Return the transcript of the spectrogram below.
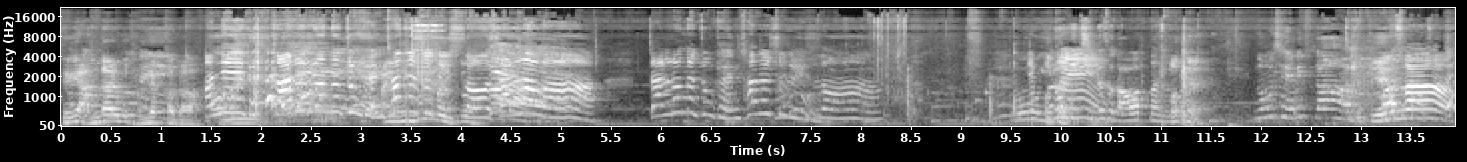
되게 안 달고 담백하다. 아니 자르면은 좀 괜찮을 아니, 수도 있어. 좀 괜찮을 수도 있어. 오. 이런 게 집에서 나왔다니. 어때? 너무 재밌다. 뭔가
